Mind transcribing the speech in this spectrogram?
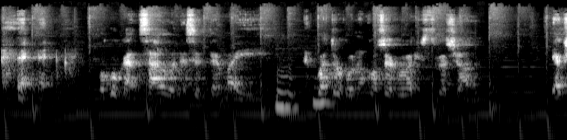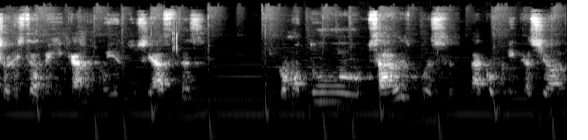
un poco cansado en ese tema y me encuentro con un consejo de administración de accionistas mexicanos muy entusiastas. Y como tú sabes, pues la comunicación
